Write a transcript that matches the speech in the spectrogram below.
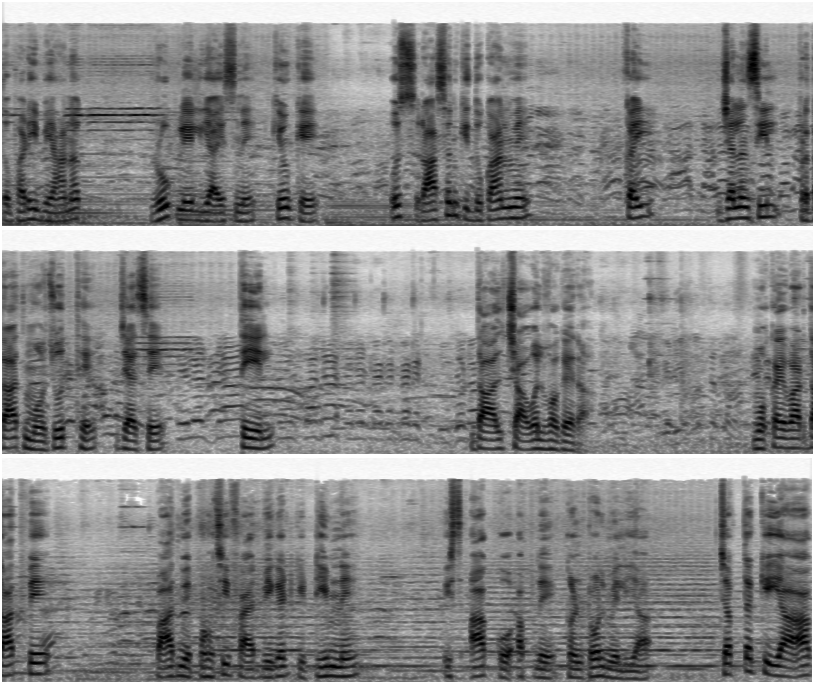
तो बड़ी भयानक रूप ले लिया इसने, क्योंकि उस राशन की दुकान में कई जलनशील पदार्थ मौजूद थे, जैसे तेल, दाल, चावल वगैरह। मौके वारदात पे बाद में पहुँची फायर ब्रिगेड की टीम ने इस आग को अपने कंट्रोल में लिया। जब तक कि यह आग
